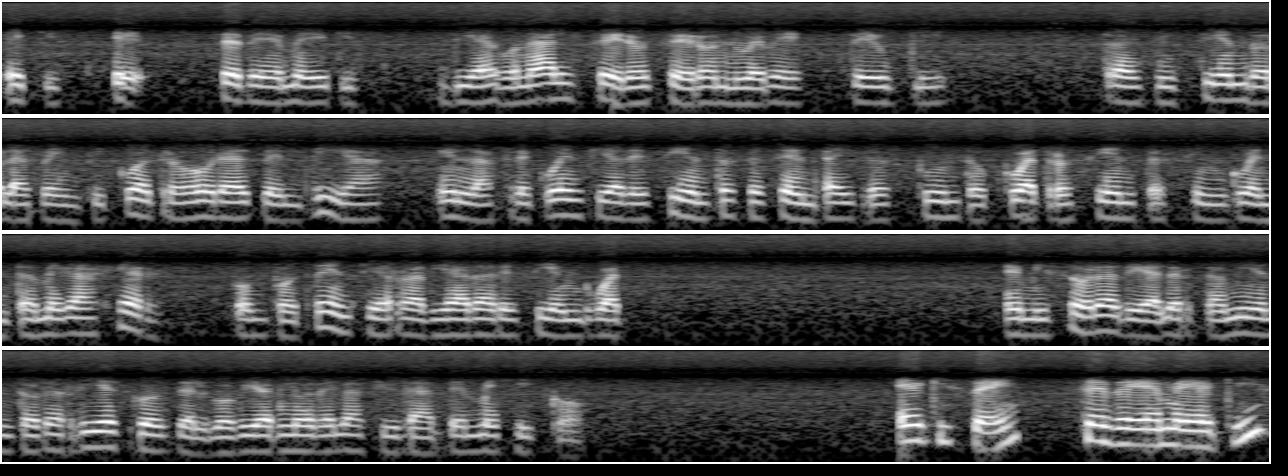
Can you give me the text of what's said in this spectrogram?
XE CDMX diagonal 009 Teucli, transmitiendo las 24 horas del día en la frecuencia de 162.450 MHz con potencia radiada de 100 watts. Emisora de alertamiento de riesgos del gobierno de la Ciudad de México. XC CDMX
